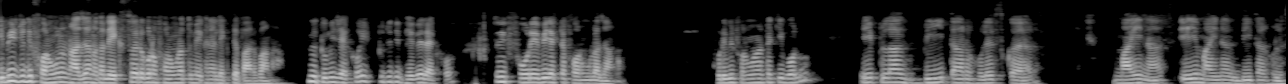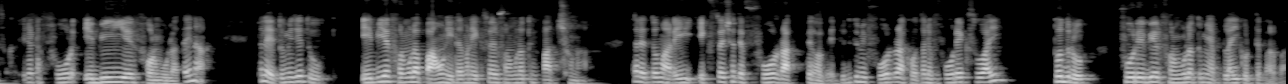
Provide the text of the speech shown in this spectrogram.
এ বির যদি ফর্মুলা না জানো, তাহলে এক্স ওয়াইয়ের কোনো ফর্মুলা তুমি এখানে লিখতে পারবা না। কিন্তু তুমি দেখো, একটু যদি ভেবে দেখো, তুমি ফোর এ বির একটা ফর্মুলা জানো। ফোর এ বির ফর্মুলাটা কি বলো? এ প্লাস বি তার whole square minus a minus b তার হোল স্কোয়ার এটা একটা ফোর এ বি এর ফর্মুলা তাই না? তাহলে তুমি যেহেতু এ বি এর ফর্মুলা পাওনি, তার মানে এক্স ওয়াই এর ফর্মুলা তুমি পাচ্ছ না। তাহলে তোমার এই এক্সের সাথে ফোর রাখতে হবে। যদি তুমি ফোর রাখো, তাহলে ফোর এক্স ওয়াই তদ্রুপ ফোর এবি এর ফর্মুলা তুমি অ্যাপ্লাই করতে পারবা।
